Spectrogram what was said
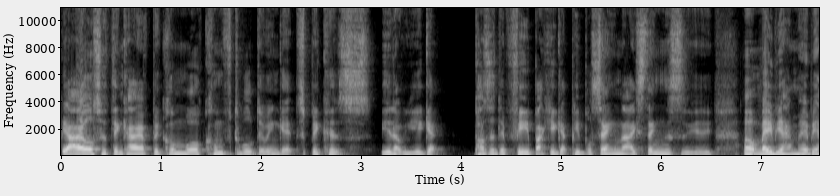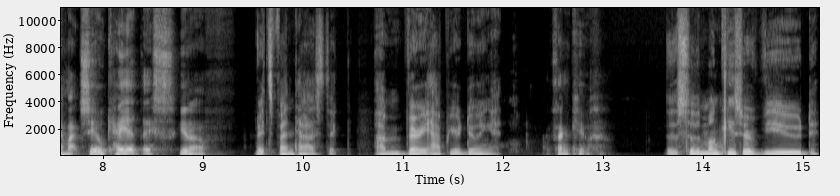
Yeah, I also think I have become more comfortable doing it because you know you get positive feedback, you get people saying nice things. Oh, maybe I maybe I'm actually okay at this. You know. It's fantastic. I'm very happy you're doing it. Thank you. So the Monkees are viewed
